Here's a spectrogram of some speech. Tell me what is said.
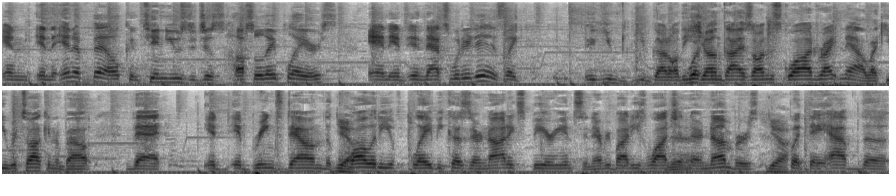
and and the NFL continues to just hustle their players, and and, and that's what it is. Like you you've got all these What- young guys on the squad right now, like you were talking about that. It, it brings down the Yeah. quality of play because they're not experienced and everybody's watching Yeah. their numbers. Yeah. But they have the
